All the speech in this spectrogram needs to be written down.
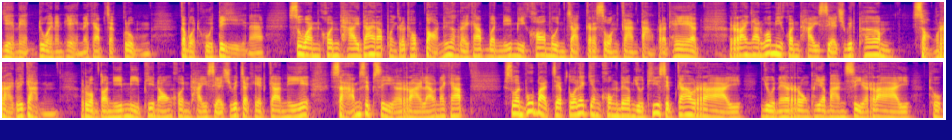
เยเมนด้วยนั่นเองนะครับจากกลุ่ม กบฏฮูตีนะส่วนคนไทยได้รับผลกระทบต่อเนื่องเลยครับ วันนี้มีข้อมูลจากกระทรวงการต่างประเทศ รายงานว่ามีคนไทยเสียชีวิตเพิ่ม2รายด้วยกัน รวมตอนนี้มีพี่น้องคนไทยเสียชีวิตจากเหตุการณ์นี้ 34 รายแล้วนะครับ ส่วนผู้บาดเจ็บตัวเลขยังคงเดิมอยู่ที่ 19 ราย อยู่ในโรงพยาบาล 4 ราย ถูก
